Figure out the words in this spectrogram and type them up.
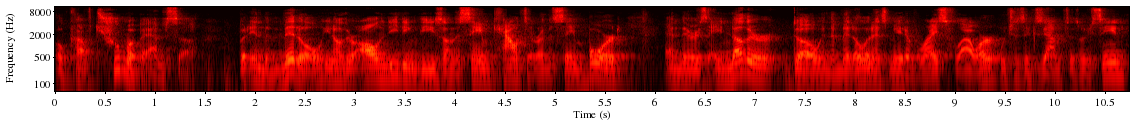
or kav truma be'emsa. But in the middle, you know, they're all kneading these on the same counter, on the same board, and there's another dough in the middle, and it's made of rice flour, which is exempt, as we've seen,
